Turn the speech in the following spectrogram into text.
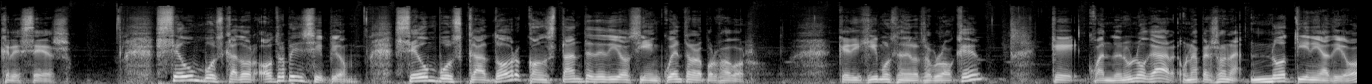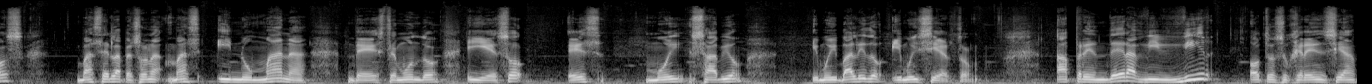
crecer. Sé un buscador, otro principio, sé un buscador constante de Dios y encuéntralo por favor. Que dijimos en el otro bloque, que cuando en un hogar una persona no tiene a Dios, va a ser la persona más inhumana de este mundo y eso es muy sabio y muy válido y muy cierto. Aprender a vivir otra sugerencia,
